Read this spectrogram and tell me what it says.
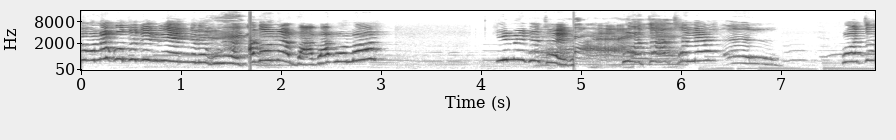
তোমরা কত ডিগ্রি অ্যাঙ্গেলে ঘুরে যাচ্ছে না বাবা বলো? কি পচা ছেলে? পচা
